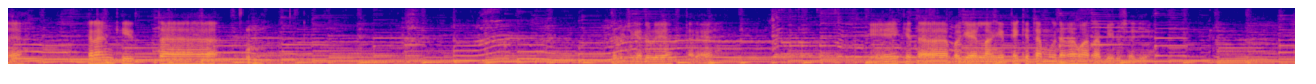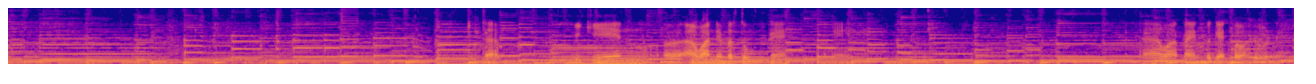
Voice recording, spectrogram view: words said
nah sekarang kita dulu ya bentar ya. Oke kita bagian langitnya kita menggunakan warna biru saja. Kita bikin uh, awannya bertumpuk ya. Oke. kita warnain bagian bawah dulu nih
